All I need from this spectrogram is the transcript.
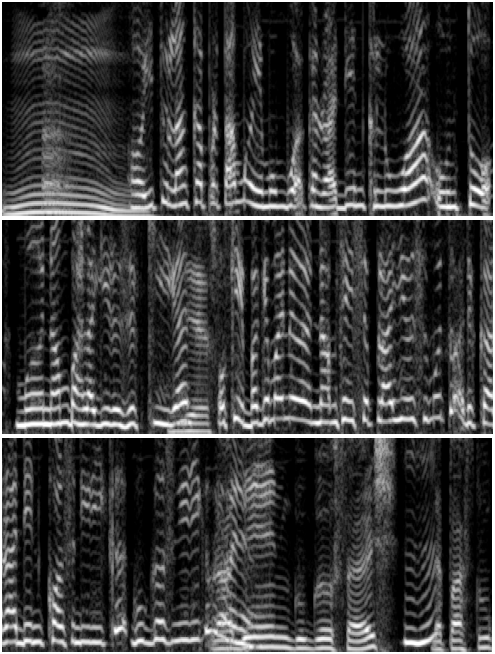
Hmm. Oh itu langkah pertama yang membuatkan Radin keluar untuk menambah lagi rezeki kan. Yes. Okey bagaimana nak mencari supplier semua tu adakah Radin call sendiri ke Google sendiri ke bagaimana? Radin Google search Mhm. mm-hmm. Lepas tu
